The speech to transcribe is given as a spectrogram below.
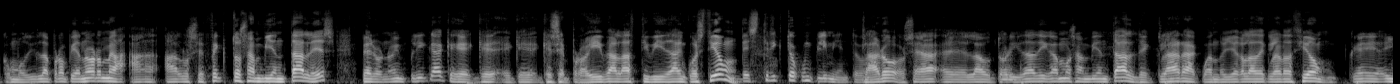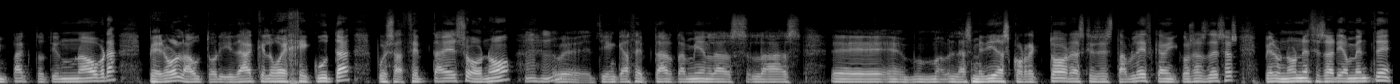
como dice la propia norma, a, a los efectos ambientales, pero no implica que, que- que- que se prohíba la actividad en cuestión. De estricto cumplimiento. Claro, o sea, eh, la autoridad, digamos, ambiental declara cuando llega la declaración qué impacto tiene una obra, pero la autoridad que lo ejecuta, pues acepta eso o no. Eh, tiene que aceptar también las, las, eh, em, las medidas correctoras que se establezcan y cosas de esas, pero no necesariamente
